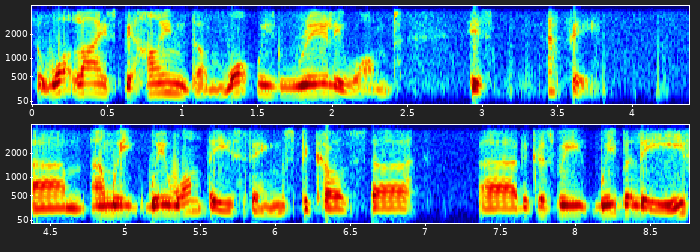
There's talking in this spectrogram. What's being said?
that what lies behind them, what we really want, is happy. Um, and we, we want these things because, uh, uh, because we, we believe,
